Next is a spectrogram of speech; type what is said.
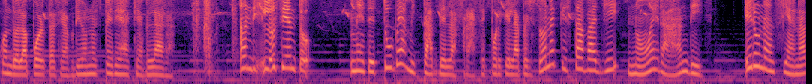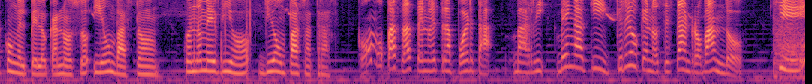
Cuando la puerta se abrió no esperé a que hablara. Andy, lo siento. Me detuve a mitad de la frase porque la persona que estaba allí no era Andy. Era una anciana con el pelo canoso y un bastón. Cuando me vio, dio un paso atrás. ¿Cómo pasaste nuestra puerta? Barry, ven aquí, creo que nos están robando. ¿Qué?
